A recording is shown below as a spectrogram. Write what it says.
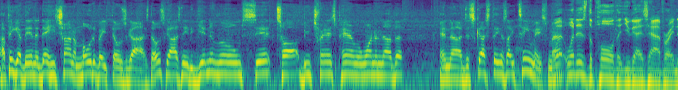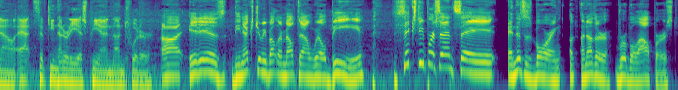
I think at the end of the day, he's trying to motivate those guys. Those guys need to get in the room, sit, talk, be transparent with one another, and uh, discuss things like teammates, man. What, what is the poll that you guys have right now at 1500 ESPN on Twitter? Uh, it is the next Jimmy Butler meltdown will be 60% say, and this is boring, a- another verbal outburst.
